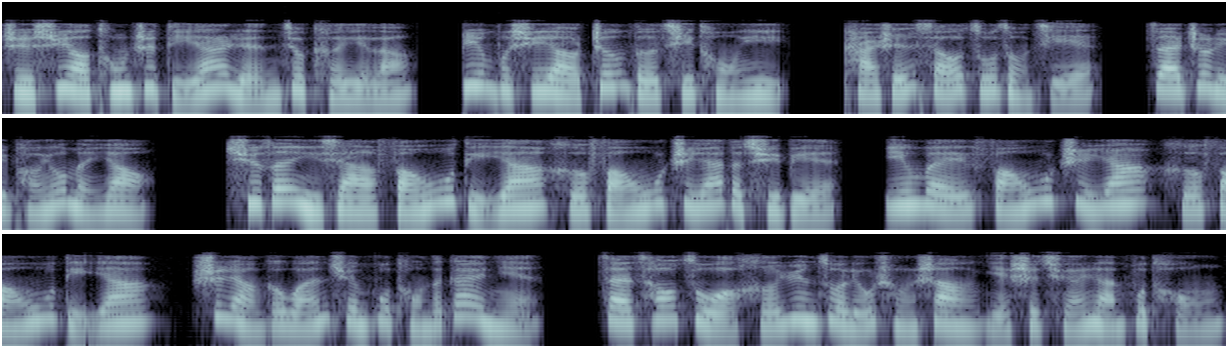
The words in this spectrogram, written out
只需要通知抵押人就可以了，并不需要征得其同意。卡神小组总结，在这里朋友们要。区分一下房屋抵押和房屋质押的区别，因为房屋质押和房屋抵押是两个完全不同的概念，在操作和运作流程上也是全然不同。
